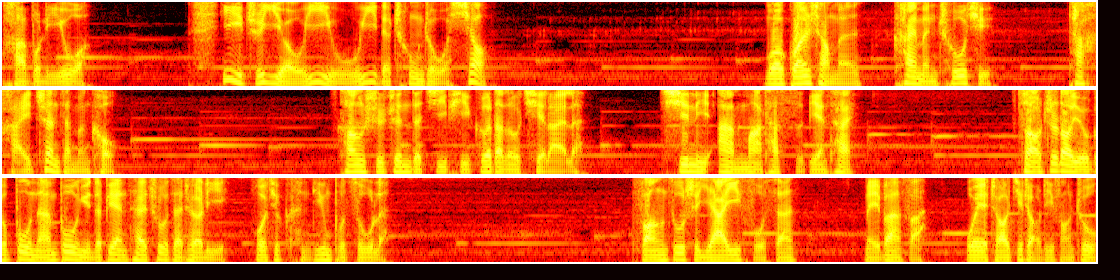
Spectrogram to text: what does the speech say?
他不理我，一直有意无意的冲着我笑。我关上门，开门出去，他还站在门口。当时真的鸡皮疙瘩都起来了，心里暗骂他死变态。早知道有个不男不女的变态住在这里，我就肯定不租了。房租是押一付三。没办法，我也着急找地方住，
